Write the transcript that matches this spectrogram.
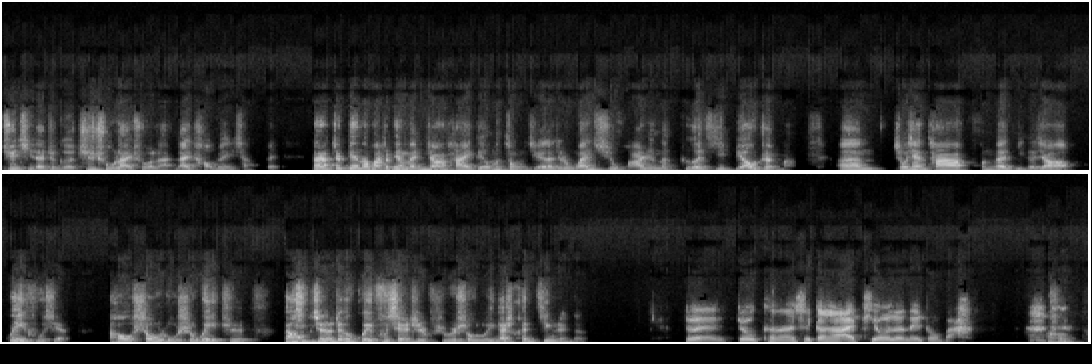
具体的这个支出来说，来来讨论一下。对，那这边的话，这篇文章还给我们总结了就是湾区华人的各级标准嘛。嗯，首先它分了一个叫贵妇线，然后收入是未知。那我们觉得这个贵妇线是是不是收入应该是很惊人的？对，就可能是刚刚 IPO 的那种吧。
